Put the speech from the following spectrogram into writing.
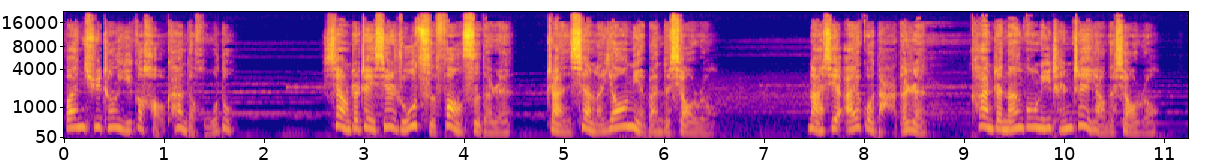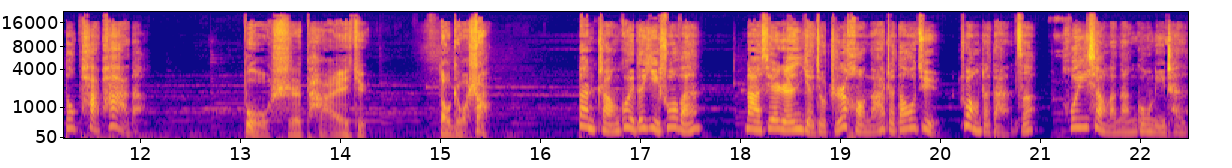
弯曲成一个好看的弧度，向着这些如此放肆的人。展现了妖孽般的笑容，那些挨过打的人看着南宫离尘这样的笑容，都怕怕的。不识抬举，都给我上！但掌柜的一说完，那些人也就只好拿着刀具，壮着胆子挥向了南宫离尘。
